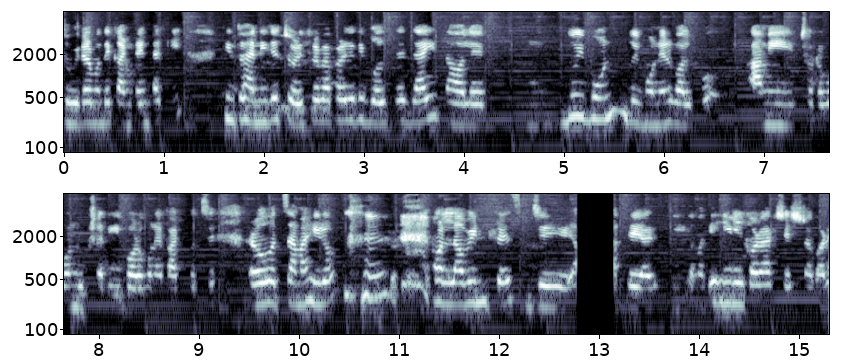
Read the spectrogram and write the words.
ছবিটার মধ্যে কন্টেন্টটা কি। কিন্তু হ্যাঁ নিজের চরিত্রের ব্যাপারে যদি বলতে যাই তাহলে দুই বোন, দুই বোনের গল্প। আমি ছোট বোন রূপসাদি বড় বোনের পাঠ করছে। আর ও হচ্ছে আমার হিরো আমার লাভ ইন্টারেস্ট যে আমাকে আর কি আমাকে হিল করার চেষ্টা করে।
